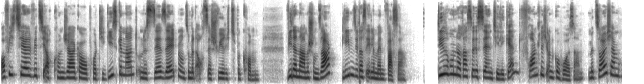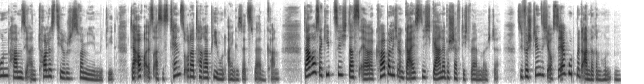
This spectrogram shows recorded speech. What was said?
Offiziell wird sie auch Conjagao Portugies genannt und ist sehr selten und somit auch sehr schwierig zu bekommen. Wie der Name schon sagt, lieben sie das Element Wasser. Diese Hunderasse ist sehr intelligent, freundlich und gehorsam. Mit solch einem Hund haben Sie ein tolles tierisches Familienmitglied, der auch als Assistenz- oder Therapiehund eingesetzt werden kann. Daraus ergibt sich, dass er körperlich und geistig gerne beschäftigt werden möchte. Sie verstehen sich auch sehr gut mit anderen Hunden.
